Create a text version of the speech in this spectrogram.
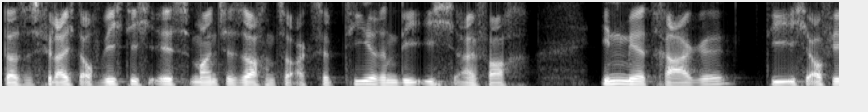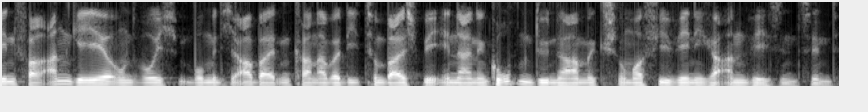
dass es vielleicht auch wichtig ist, manche Sachen zu akzeptieren, die ich einfach in mir trage, die ich auf jeden Fall angehe und wo ich, womit ich arbeiten kann, aber die zum Beispiel in einer Gruppendynamik schon mal viel weniger anwesend sind.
